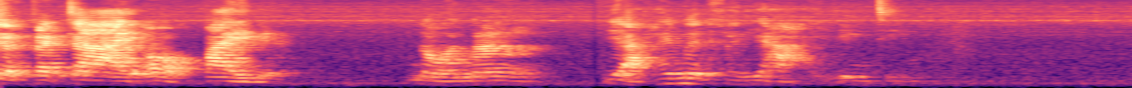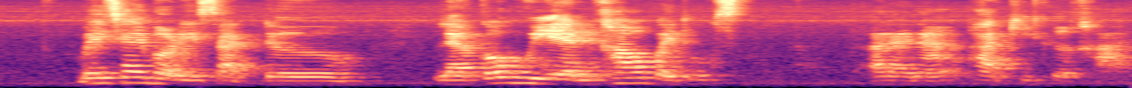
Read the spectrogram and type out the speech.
จะกระจายออกไปเนี่ยน้อยมาก อยากให้มันขยายจริงๆ ไม่ใช่บริษัทเดิม แล้วก็เวียนเข้าไปทุกอะไรนะภาคีเครือข่าย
